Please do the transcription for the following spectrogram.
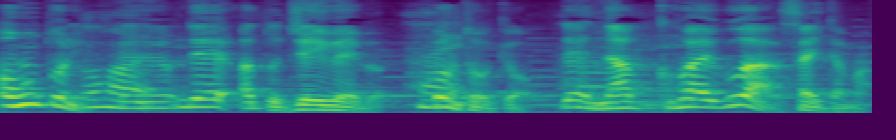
あ、本当に、はいえーで、あと JWAVE。これも東京。で、はい NAC5 は埼玉。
